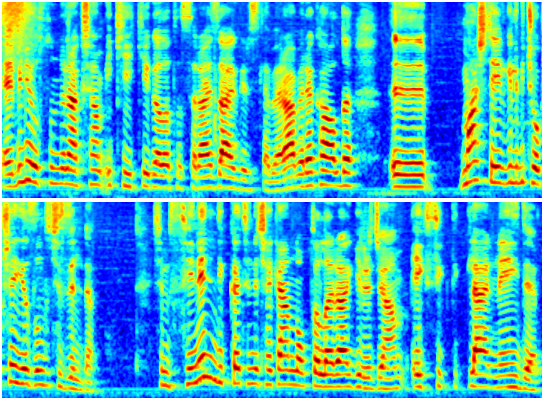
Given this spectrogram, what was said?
E, biliyorsun dün akşam 2-2 Galatasaray Zalgiris'le berabere kaldı. E, maçla ilgili birçok şey yazıldı çizildi. Şimdi senin dikkatini çeken noktalara gireceğim. Eksiklikler neydi?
